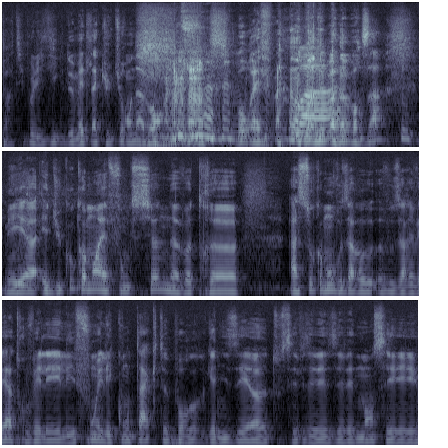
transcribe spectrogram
partis politiques de mettre la culture en avant. bon bref, on n'est pas là pour ça. Mais euh, et du coup, comment elle fonctionne votre euh, asso? Comment vous, arri- vous arrivez à trouver les, les fonds et les contacts pour organiser euh, tous ces événements? C'est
